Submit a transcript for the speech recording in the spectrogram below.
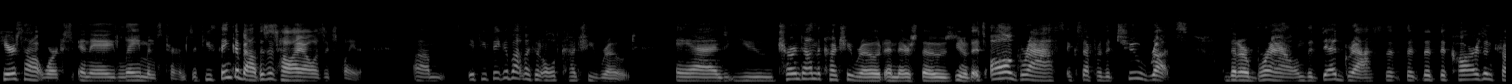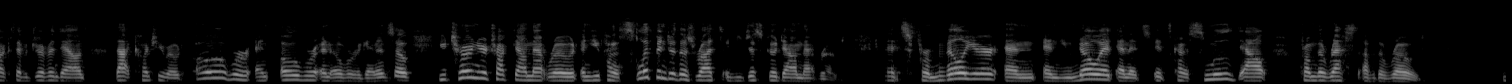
Here's how it works in a layman's terms. If you think about this is how I always explain it. Um, if you think about like an old country road and you turn down the country road and there's those you know it's all grass except for the two ruts that are brown the dead grass that the, the, the, cars and trucks have driven down that country road over and over and over again. And so you turn your truck down that road and you kind of slip into those ruts and you just go down that road. It's familiar and and you know it and it's it's kind of smoothed out from the rest of the road.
